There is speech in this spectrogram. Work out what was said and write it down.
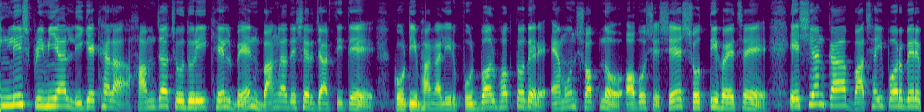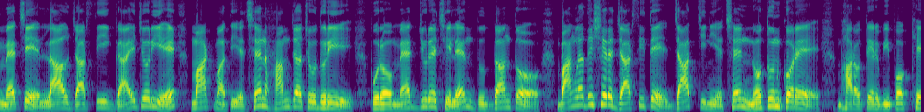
ইংলিশ প্রিমিয়ার লিগে খেলা। হামজা চৌধুরী খেলবেন বাংলাদেশের জার্সিতে। কোটি বাঙালির ফুটবল ভক্তদের এমন স্বপ্ন অবশেষে সত্যি হয়েছে। এশিয়ান কাপ বাছাই পর্বের ম্যাচে লাল জার্সি গায়ে জড়িয়ে মাঠ মাতিয়েছেন হামজা চৌধুরী। পুরো ম্যাচ জুড়ে ছিলেন দুর্দান্ত। বাংলাদেশের জার্সিতে জাত চিনিয়েছেন নতুন করে। ভারতের বিপক্ষে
